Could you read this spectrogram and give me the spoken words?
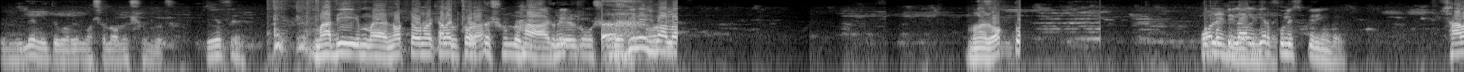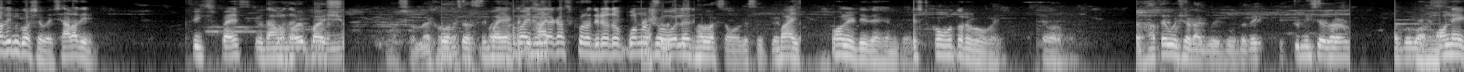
নিলে নিতে পারেন মাশাআল্লাহ অনেক সুন্দর। ঠিক আছে? মাদি নটটা ওনার কালেক্ট করা। সুন্দর হ্যাঁ এরকম সুন্দর। জিনিস ভালো। মানে রক্ত কোয়ালিটি লাল গিয়ার ফুল স্প্রিং ভাই। সারাদিন কষে ভাই সারাদিন। ফিক্স প্রাইস কেউ দাম এখন ভাই ভাই কাজ করে দিলে তো পনেরোশো বলে ভালো লাগছে আমার কাছে। ভাই কোয়ালিটি দেখেন ভাই। বেস্ট কবুতর ভাই। হাতে বসে রাখবে একটু নিচে ধরেন। বাবা, অনেক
